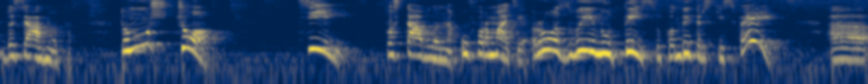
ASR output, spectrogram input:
досягнута. Тому що ціль поставлена у форматі розвинутись у кондитерській сфері, е,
